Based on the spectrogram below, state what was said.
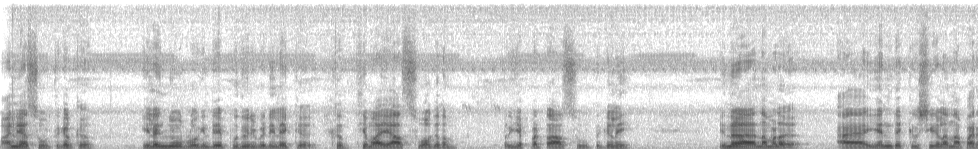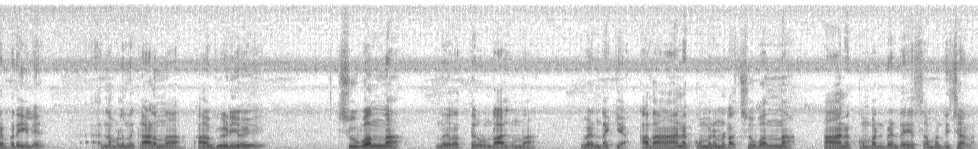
മാന്യ സുഹൃത്തുക്കൾക്ക് ഇലഞ്ഞൂർ ബ്ലോഗിന്റെ പുതിയൊരു വീഡിയോയിലേക്ക് ഹൃദ്യമായ സ്വാഗതം. പ്രിയപ്പെട്ട സുഹൃത്തുക്കളെ ഇന്ന് നമ്മൾ എന്റെ കൃഷികൾ എന്ന പരമ്പരയിൽ നമ്മളിന്ന് കാണുന്ന ആ വീഡിയോയിൽ ചുവന്ന നിറത്തിലുണ്ടാകുന്ന വെണ്ടയ്ക്ക. അത് ആനക്കൊമ്പൻ വേണ്ട ചുവന്ന ആനക്കൊമ്പൻ വെണ്ടയെ സംബന്ധിച്ചാണ്.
